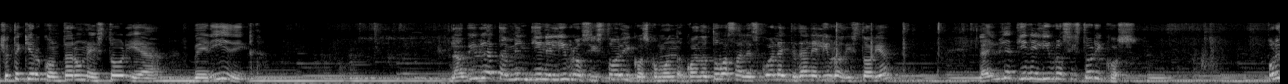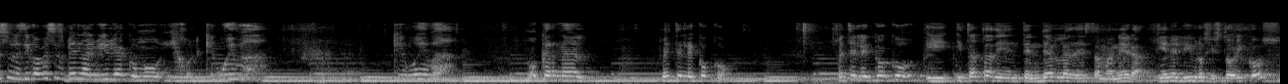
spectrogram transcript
yo te quiero contar una historia verídica. La Biblia también tiene libros históricos, como cuando tú vas a la escuela y te dan el libro de historia. La Biblia tiene libros históricos. Por eso les digo, a veces ven la Biblia como, híjole, qué hueva, qué hueva. No, carnal, métele coco. Métele coco y, y trata de entenderla de esta manera. Tiene libros históricos,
